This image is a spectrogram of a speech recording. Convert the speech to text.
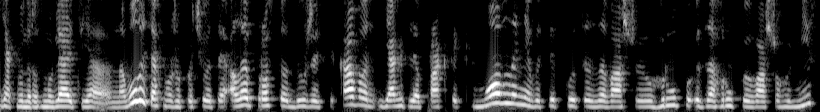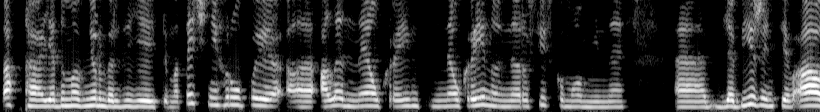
як вони розмовляють, я на вулицях можу почути, але просто дуже цікаво, як для практики мовлення. Ви слідкуєте за вашою групою, за групою вашого міста. Е, Я думаю, в Нюрнберзі є і тематичні групи, але не україн, не україно, не російськомовні, не для біженців, а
